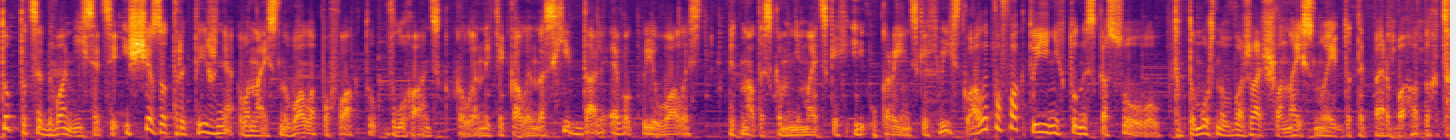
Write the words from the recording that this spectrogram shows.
Тобто це два місяці. І ще за три тижні вона існувала по факту в Луганську, коли вони тікали на схід, далі евакуювались під натиском німецьких і українських військ. Але по факту її ніхто не скасовував. Тобто можна вважати, що вона існує дотепер. Багато хто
